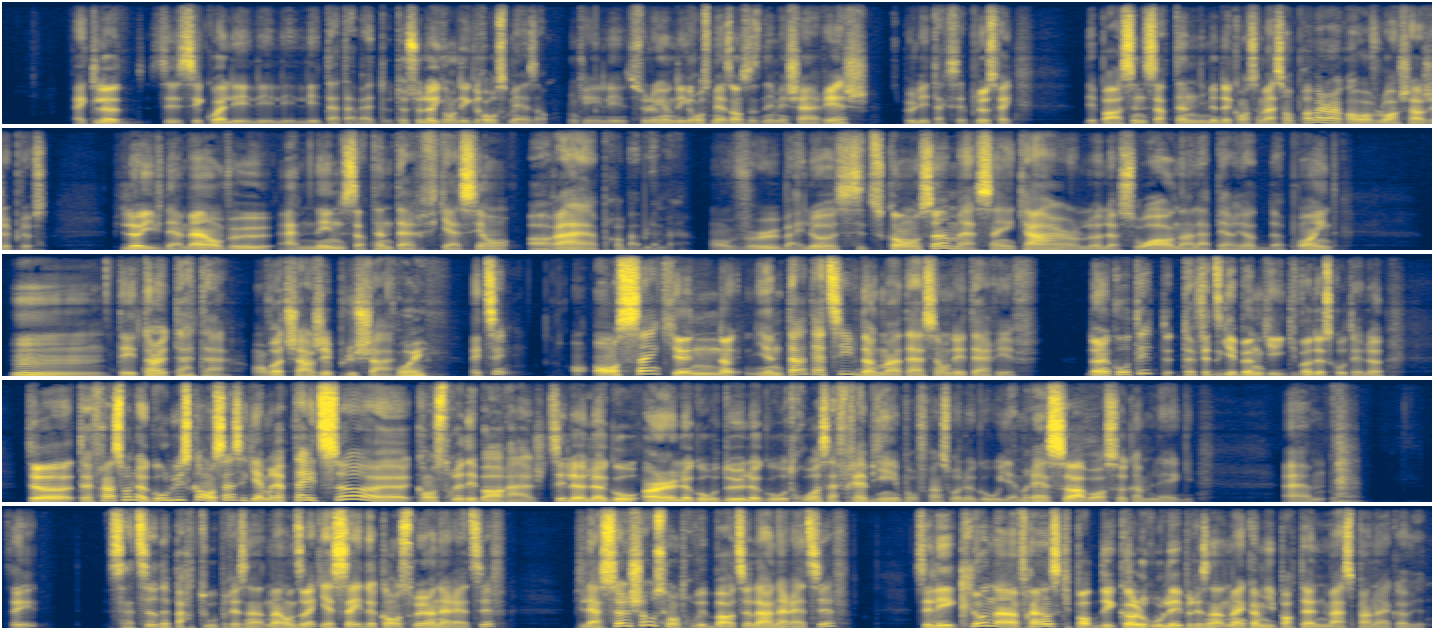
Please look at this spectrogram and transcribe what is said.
Fait que là, c'est quoi les, les, les, les tatas? Ben, t'as ceux-là qui ont des grosses maisons. OK? Les- Ceux-là qui ont des grosses maisons, c'est des méchants riches. Tu peux les taxer plus. Fait que dépasser une certaine limite de consommation, probablement qu'on va vouloir charger plus. Puis là, évidemment, on veut amener une certaine tarification horaire, probablement. On veut, ben là, si tu consommes à 5 heures là, le soir dans la période de pointe, hmm, t'es un tata. On va te charger plus cher. Oui. Fait que, tu on, on sent qu'il y, a une- il y a une tentative d'augmentation des tarifs. D'un côté, t- t'as Fitzgibbon qui, qui va de ce côté-là. T'as t'as François Legault, lui, ce qu'on sent, c'est qu'il aimerait peut-être ça, euh, construire des barrages. Tu sais, le Legault 1, Legault 2, Legault 3, ça ferait bien pour François Legault. Il aimerait ça, avoir ça comme leg. Euh, tu sais, ça tire de partout présentement. On dirait qu'ils essayent de construire un narratif. Puis la seule chose qu'ils ont trouvé de bâtir leur narratif, c'est les clowns en France qui portent des cols roulés présentement comme ils portaient le masque pendant la COVID.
